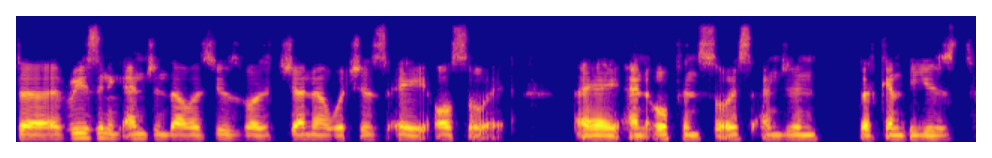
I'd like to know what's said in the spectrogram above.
the reasoning engine that was used was Jena, which is a also a, a, an open source engine that can be used.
